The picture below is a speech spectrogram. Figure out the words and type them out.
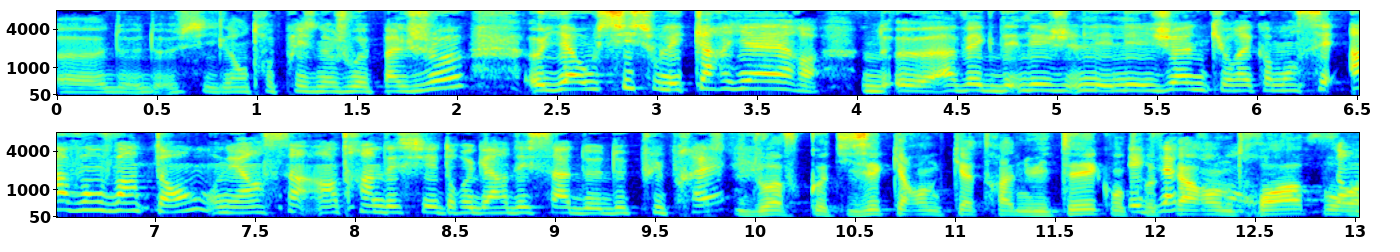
euh, de- de- si l'entreprise ne jouait pas le jeu. Euh, il y a aussi sur les carrières euh, avec des- les, les- les jeunes qui auraient commencé avant 20 ans. On est en, en train d'essayer de regarder ça de, de plus près. Ils doivent cotiser 44 annuités contre Exactement. 43 pour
